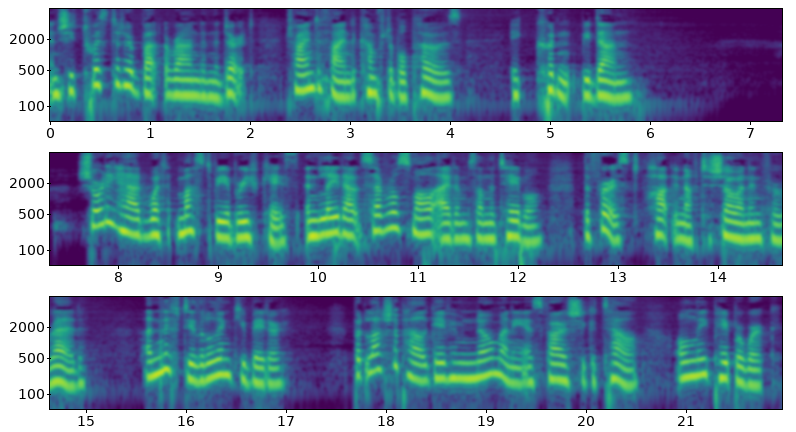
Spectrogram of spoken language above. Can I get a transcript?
and she twisted her butt around in the dirt, trying to find a comfortable pose. It couldn't be done. Shorty had what must be a briefcase and laid out several small items on the table, the first hot enough to show on infrared. A nifty little incubator. But La Chapelle gave him no money as far as she could tell, only paperwork,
